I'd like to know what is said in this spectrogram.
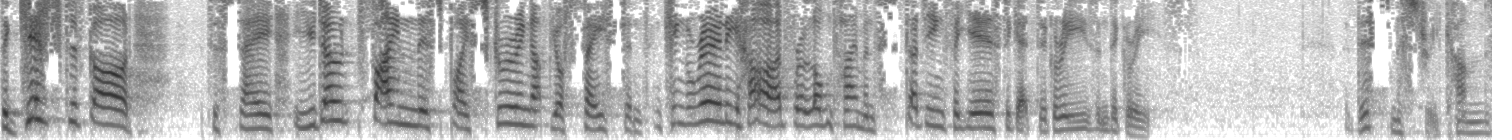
The gift of God to say, you don't find this by screwing up your face and thinking really hard for a long time and studying for years to get degrees and degrees. This mystery comes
